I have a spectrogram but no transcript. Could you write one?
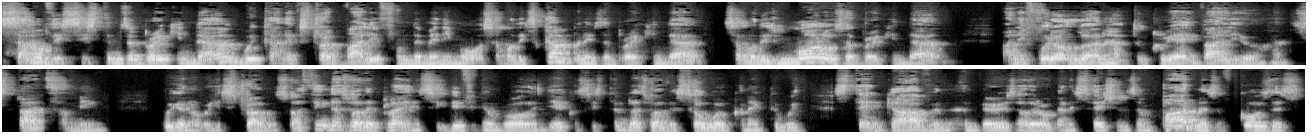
some of these systems are breaking down. We can't extract value from them anymore. Some of these companies are breaking down. Some of these models are breaking down. And if we don't learn how to create value and to start something, we're going to really struggle. So I think that's why they play a significant role in the ecosystem. That's why they're so well connected with StateGov and, and various other organizations and partners. Of course, there's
